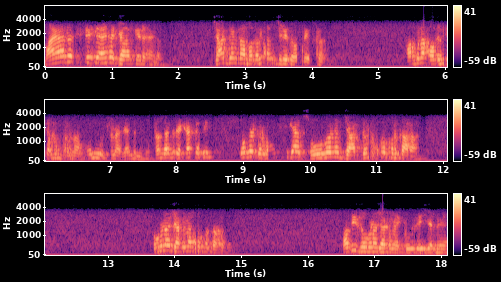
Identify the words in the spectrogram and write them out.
ਮਾਇਆ ਦੇ ਕਿਤੇ ਰਹੇਗਾ ਜਾਗ ਕੇ ਰਹੇਗਾ ਜਾਗਣ ਦਾ ਮਤਲਬ ਜਿਹੜੇ ਲੋਕ ਦੇਖਣਾ ਆਪਣਾ ਅਗਲੀ ਕੰਮ ਕਰਨਾ ਉਹਨੂੰ ਉੱਠਣਾ ਕਹਿੰਦੇ ਨੇ। ਉੱਠਣ ਦਾ ਦੇਖਿਆ ਕਦੀ ਉਹਦੇ ਗੁਰਬਾਣੀ ਸੀਗਾ ਸੋਵਣ, ਜਾਗਣ, ਉਹ ਪ੍ਰਕਾਰਾਂ। ਸੋਹਣਾ ਜਾਗਣਾ ਉਹ ਪ੍ਰਕਾਰ ਅਸੀਂ ਸੋਵਣਾ ਜਗਣਾ ਇੱਕੋ ਹੀ ਲਈ ਜਾਂਦੇ ਆ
